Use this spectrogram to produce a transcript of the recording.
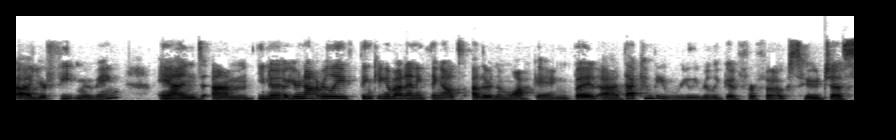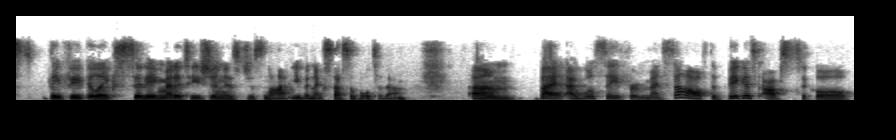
uh, your feet moving, and um, you know you're not really thinking about anything else other than walking. But uh, that can be really, really good for folks who just they feel like sitting meditation is just not even accessible to them. Um, but I will say for myself, the biggest obstacle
